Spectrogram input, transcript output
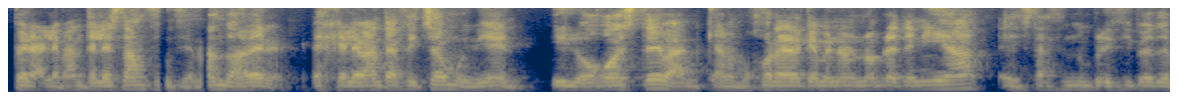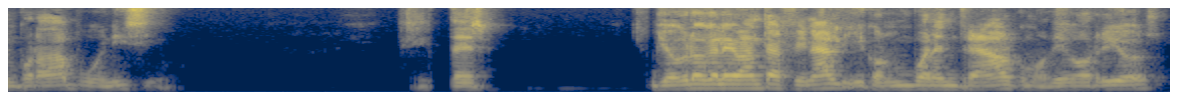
pero a Levante le están funcionando. A ver, es que Levante ha fichado muy bien. Y luego Esteban, que a lo mejor era el que menos nombre tenía, está haciendo un principio de temporada buenísimo. Entonces, yo creo que Levante al final, y con un buen entrenador como Diego Ríos,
